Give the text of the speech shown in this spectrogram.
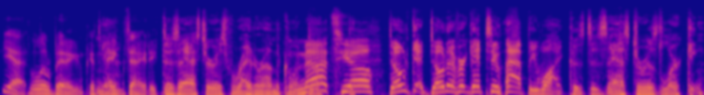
Yeah, a little bit of anxiety. Disaster is right around the corner. Mets, don't, yo. Don't get. Don't ever get too happy. Why? Because disaster is lurking.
